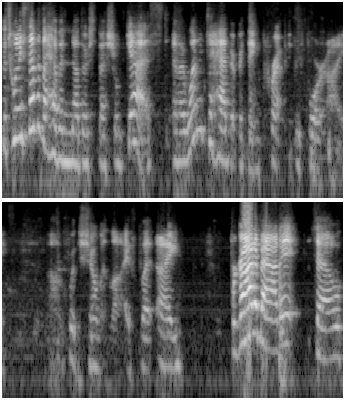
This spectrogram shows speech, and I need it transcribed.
The 27th, I have another special guest, and I wanted to have everything prepped before I, um, for the show went live, but I forgot about it. So,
